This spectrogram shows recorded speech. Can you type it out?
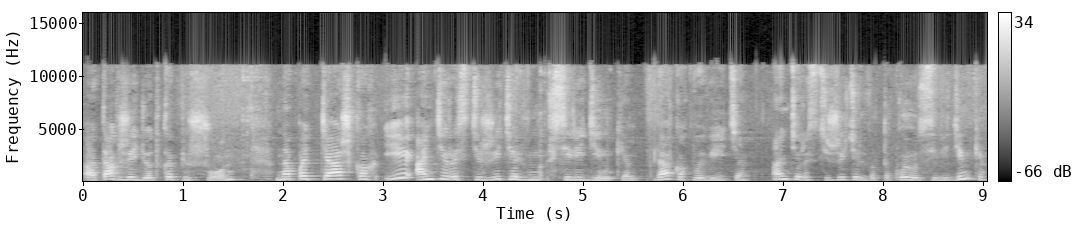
А также идет капюшон на подтяжках и антирастяжитель в, в серединке, да, как вы видите. Антирастяжитель вот такой вот серединки.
